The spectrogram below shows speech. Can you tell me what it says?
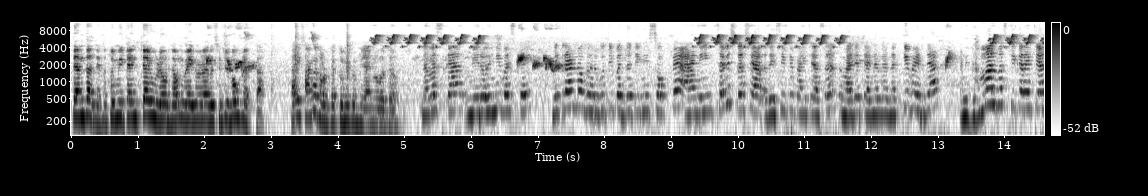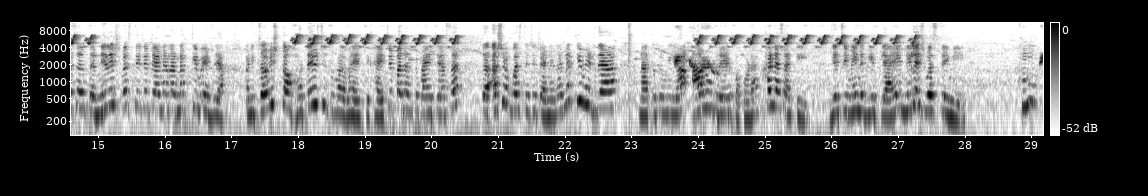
त्यांचाच आहे. तर तुम्ही त्यांच्या व्हिडिओवर जाऊन वेगवेगळ्या रेसिपी बघू शकता. काही सांगा थोडक्यात तुम्ही तुमच्या चॅनलबद्दल. नमस्कार मी रोहिणी बसते. मित्रांनो घरगुती पद्धतीने सोप्या आणि चविष्ट अशा रेसिपी पाहिजे असेल तर माझ्या चॅनलला नक्की भेट द्या. आणि धमाल मस्ती करायची असेल तर निलेश बस्तीच्या चॅनलला नक्की भेट द्या. आणि चविष्ट हॉटेलची तुम्हाला बाहेरचे खायचे पदार्थ पाहिजे असेल तर अशोक बस्तीच्या चॅनलला नक्की भेट द्या. ना तर तुम्ही या आलू ब्रेड पकोडा खाण्यासाठी ज्याची मेहनत घेतली आहे निलेश बस्तेनी.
